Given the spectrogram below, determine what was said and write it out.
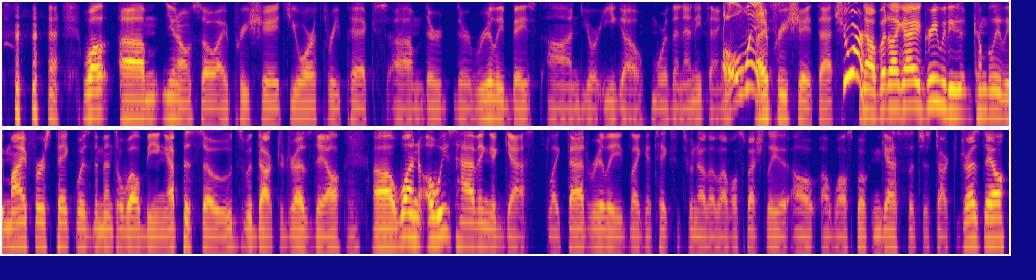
Well, um, you know, so I appreciate your three picks. Um, they're they're really based on your ego more than anything. Always. I appreciate that. Sure. No, but like I agree with you completely. My first pick was the mental well being episodes with Dr. Dresdale. Mm-hmm. Uh, one, always having a guest like that really like it takes it to another level, especially a, a well spoken guest such as Dr. Dresdale,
